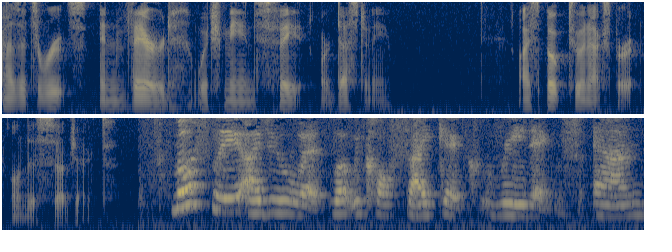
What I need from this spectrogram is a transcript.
has its roots in wyrd, which means fate or destiny. I spoke to an expert on this subject. Mostly, I do what, what we call psychic readings, and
